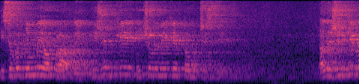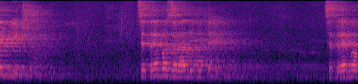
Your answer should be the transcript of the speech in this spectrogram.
І сьогодні ми оправдуємо і жінки, і чоловіки в тому числі. Але жінки найбільше. Це треба заради дітей. Це треба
